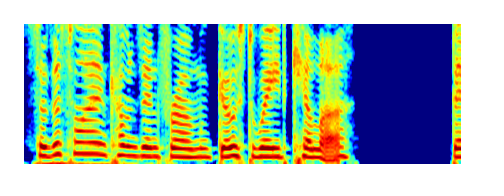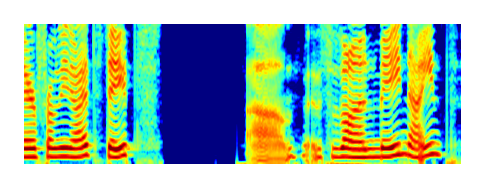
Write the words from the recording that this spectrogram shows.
So this one comes in from Ghost Wade Killa. They're from the United States. Um, this is on May 9th,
